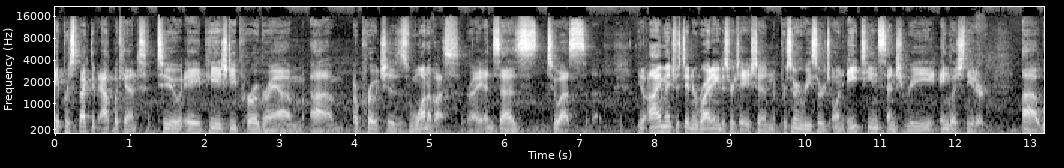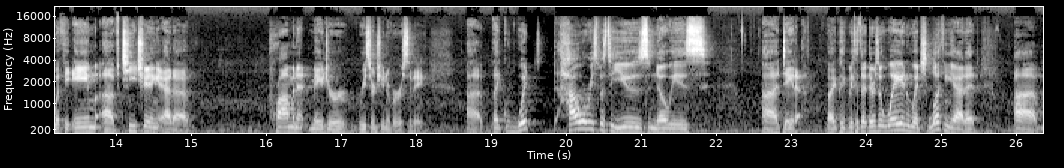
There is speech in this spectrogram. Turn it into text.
a prospective applicant to a PhD program um, approaches one of us, right, and says to us, you know, I'm interested in writing a dissertation, pursuing research on 18th century English theater, uh, with the aim of teaching at a prominent major research university. Uh, like, what? How are we supposed to use NOE's uh, data? Like, because there's a way in which looking at it, uh,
